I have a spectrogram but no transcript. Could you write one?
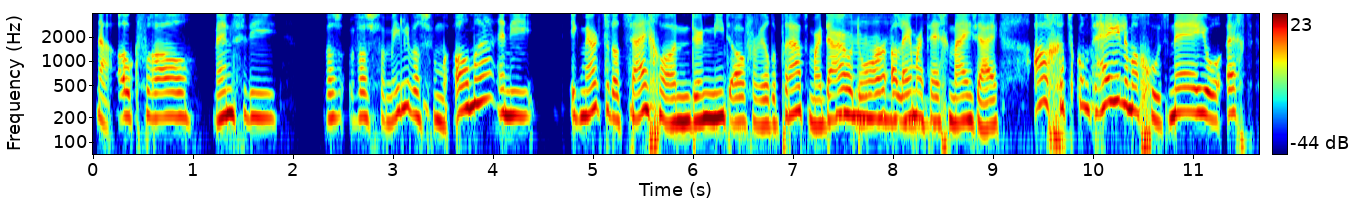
nou ook vooral mensen die, was, was familie, was van mijn oma. En die, ik merkte dat zij gewoon er niet over wilde praten. Maar daardoor Mm. alleen maar tegen mij zei, ach het komt helemaal goed. Nee joh, echt,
